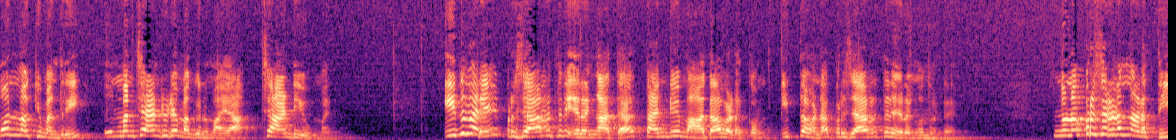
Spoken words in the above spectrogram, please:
മുൻ മുഖ്യമന്ത്രി ഉമ്മൻചാണ്ടിയുടെ മകനുമായ ചാണ്ടി ഉമ്മൻ ഇതുവരെ പ്രചാരണത്തിന് ഇറങ്ങാത്ത തന്റെ മാതാവടക്കം ഇത്തവണ പ്രചാരണത്തിന് ഇറങ്ങുന്നുണ്ട്. നുണപ്രചരണം നടത്തി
